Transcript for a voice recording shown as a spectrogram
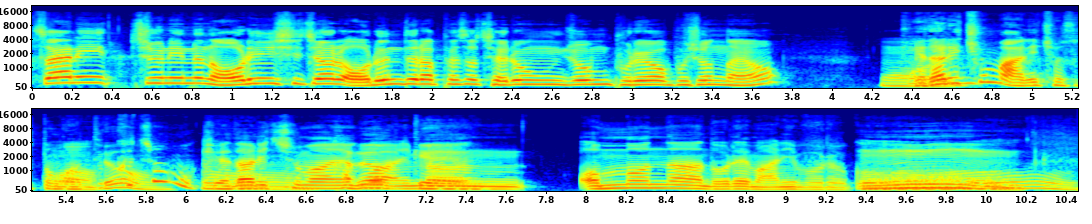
짜니쭈니는 어린 시절 어른들 앞에서 재롱 좀 부려보셨나요? 어, 개다리 춤 많이 췄었던 것 어, 같아요. 그쵸, 뭐, 개다리 춤 하고 가볍게. 아니면, 엄마나 노래 많이 부르고, 음. 오.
